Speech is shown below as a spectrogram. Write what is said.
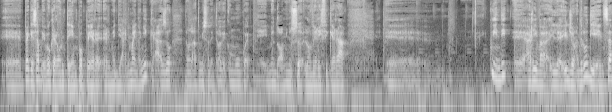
eh, perché sapevo che era un tempo per rimediarli, ma in ogni caso da un lato mi sono detto, vabbè comunque eh, il mio Dominus lo verificherà. Quindi eh, arriva il, il, giorno dell'udienza,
